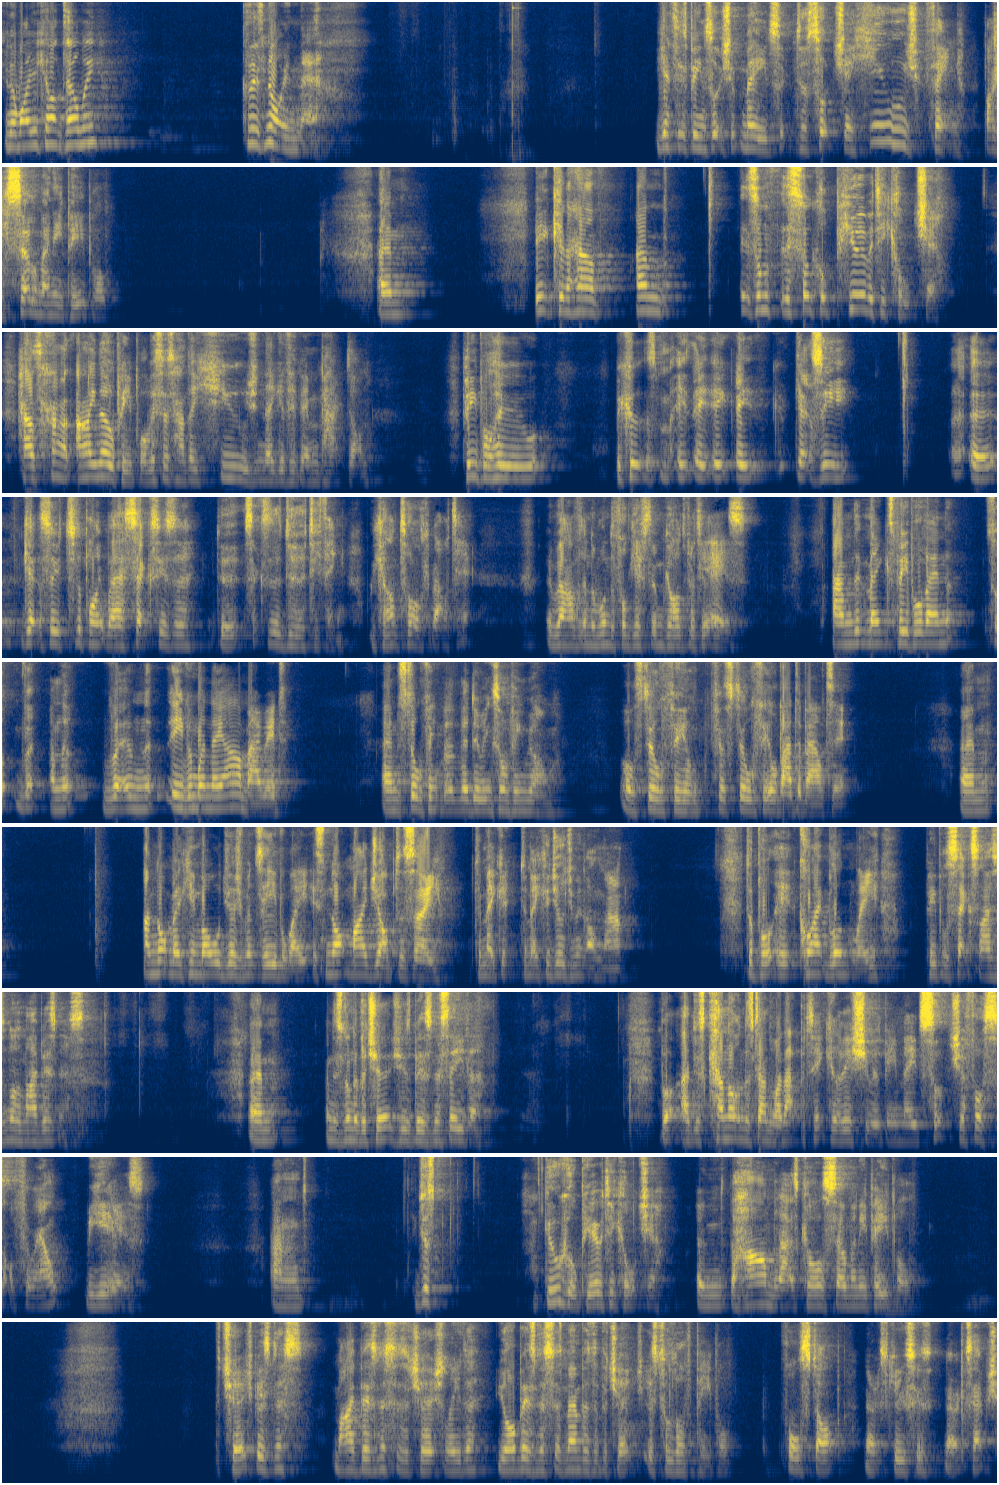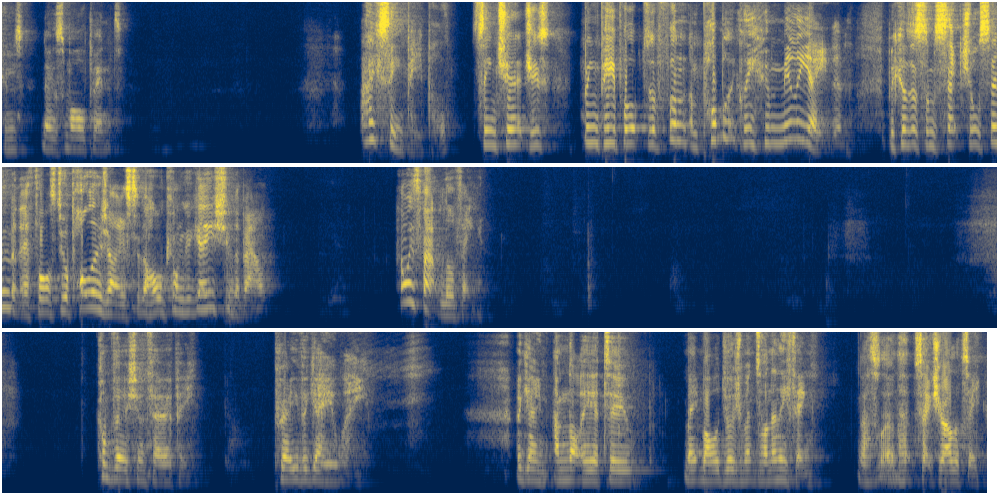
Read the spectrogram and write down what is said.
you know why you can't tell me? Because it's not in there. Yet it's been such made to such a huge thing by so many people. Um, it can have, and it's on this so-called purity culture has had, I know people, this has had a huge negative impact on. People who, because it, it, it gets, the, uh, gets to the point where sex is, a, sex is a dirty thing. We can't talk about it rather than the wonderful gift from God that it is. And it makes people then, and even when they are married, um, still think that they're doing something wrong, or still feel still feel bad about it. Um, I'm not making moral judgments either way. It's not my job to say to make it to make a judgment on that. To put it quite bluntly, people's sex lives are none of my business, um, and it's none of the church's business either. But I just cannot understand why that particular issue has been made such a fuss of throughout the years. And just Google purity culture and the harm that has caused so many people. The church business, my business as a church leader, your business as members of the church is to love people. Full stop, no excuses, no exceptions, no small print. I've seen people Seen churches bring people up to the front and publicly humiliate them because of some sexual sin that they're forced to apologize to the whole congregation about. How is that loving? Conversion therapy. Pray the gay away. Again, I'm not here to make moral judgments on anything, that's sexuality,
